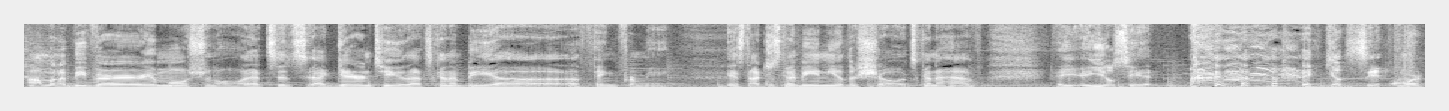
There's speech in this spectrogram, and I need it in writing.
I'm gonna be very emotional. That's it's. I guarantee you, that's gonna be a, a thing for me. It's not just gonna be any other show. It's gonna have. You'll see it. you'll see it more.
